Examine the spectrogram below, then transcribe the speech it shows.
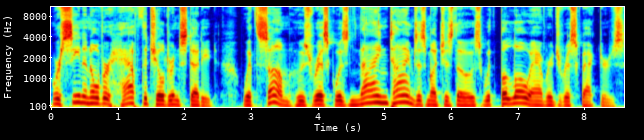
were seen in over half the children studied, with some whose risk was nine times as much as those with below average risk factors.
